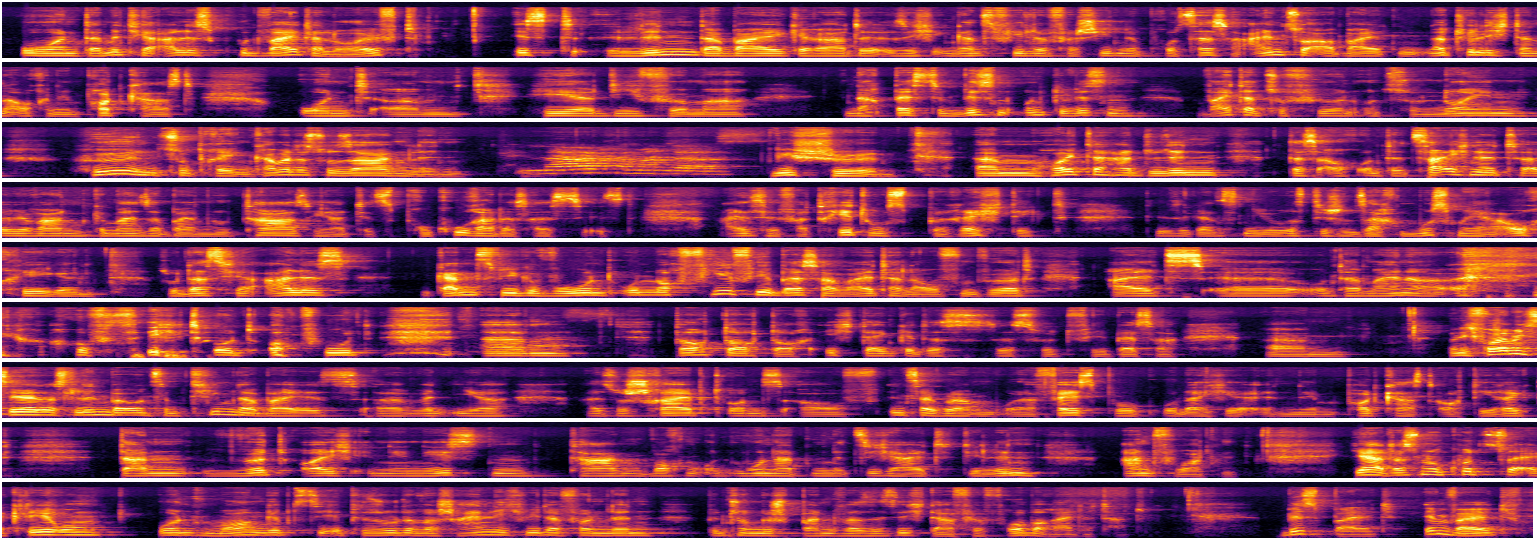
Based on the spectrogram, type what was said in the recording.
Und damit hier alles gut weiterläuft, ist Lynn dabei, gerade sich in ganz viele verschiedene Prozesse einzuarbeiten, natürlich dann auch in den Podcast und, ähm, hier die Firma nach bestem Wissen und Gewissen weiterzuführen und zu neuen Höhen zu bringen. Kann man das so sagen, Lynn? Klar kann man das. Wie schön. Ähm, heute hat Lynn das auch unterzeichnet. Äh, wir waren gemeinsam beim Notar. Sie hat jetzt Prokura, das heißt, sie ist einzelvertretungsberechtigt. Diese ganzen juristischen Sachen muss man ja auch regeln, sodass hier alles ganz wie gewohnt und noch viel, viel besser weiterlaufen wird als äh, unter meiner Aufsicht und Obhut. Ähm, doch, doch, doch. Ich denke, das, das wird viel besser. Ähm, und ich freue mich sehr, dass Lynn bei uns im Team dabei ist. Äh, wenn ihr also schreibt uns auf Instagram oder Facebook oder hier in dem Podcast auch direkt, dann wird euch in den nächsten Tagen, Wochen und Monaten mit Sicherheit die Lynn antworten. Ja, das nur kurz zur Erklärung. Und morgen gibt es die Episode wahrscheinlich wieder von Lynn. Bin schon gespannt, was sie sich dafür vorbereitet hat. Bis bald im Wald.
